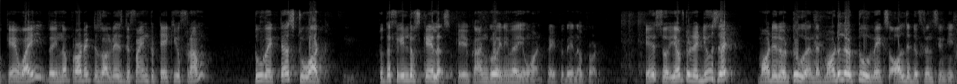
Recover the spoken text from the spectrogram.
okay why? The inner product is always defined to take you from two vectors to what? To the field of scalars. Okay you can't go anywhere you want right to the inner product. Okay so you have to reduce it modulo 2 and that modulo 2 makes all the difference you need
